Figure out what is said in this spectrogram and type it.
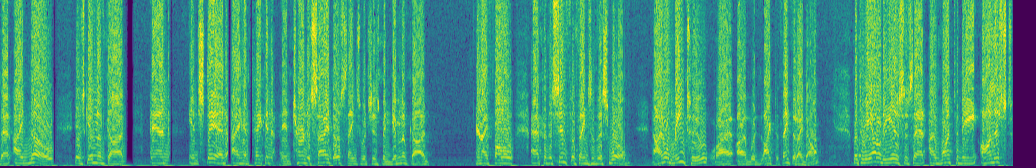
that I know is given of God, and Instead, I have taken and turned aside those things which has been given of God, and I follow after the sinful things of this world. Now, I don't mean to, or I, I would like to think that I don't, but the reality is, is that I want to be honest.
